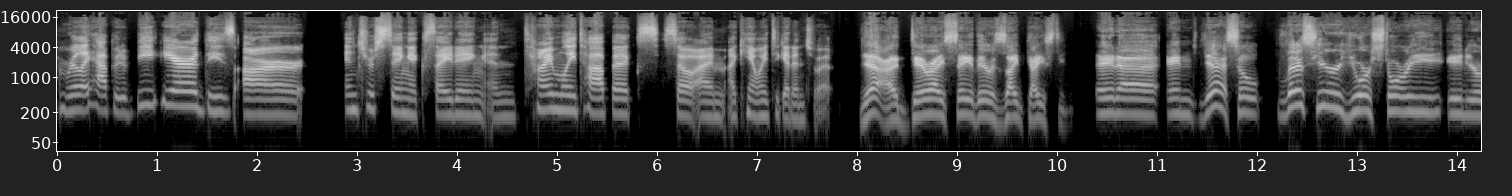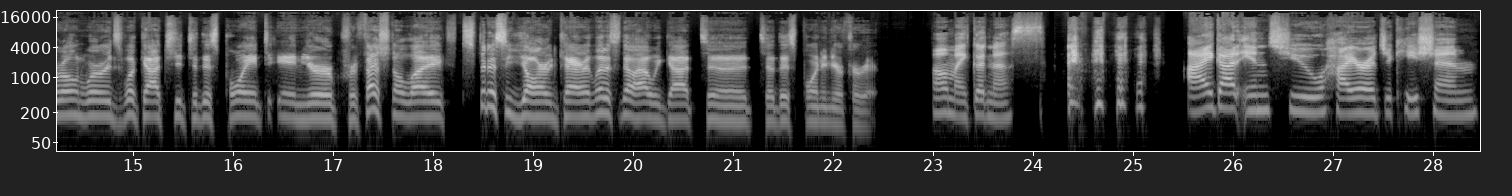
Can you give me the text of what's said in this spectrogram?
I'm really happy to be here. These are interesting, exciting, and timely topics. So I'm I can't wait to get into it. Yeah, dare I say they're zeitgeisty. And uh and yeah, so let us hear your story in your own words. What got you to this point in your professional life? Spin us a yarn, Karen. Let us know how we got to to this point in your career. Oh my goodness. I got into higher education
